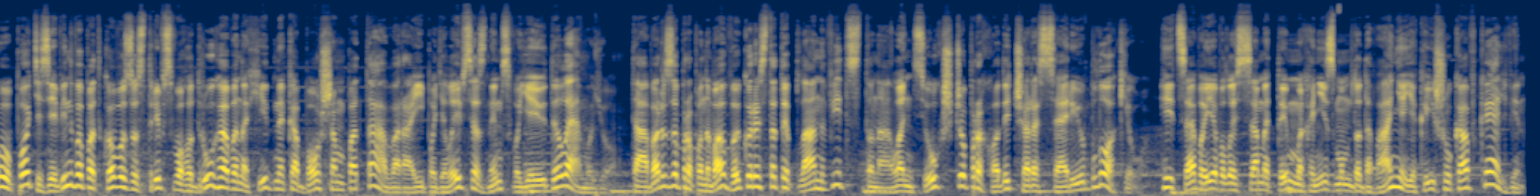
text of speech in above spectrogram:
У потязі він випадково зустрів свого друга винахідника Бошампа Тавара і поділився з ним своєю дилемою. Тавар запропонував використати план Відстона, ланцюг, що проходить через серію блоків. І це виявилось саме тим механізмом додавання, який шукав Кельвін.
